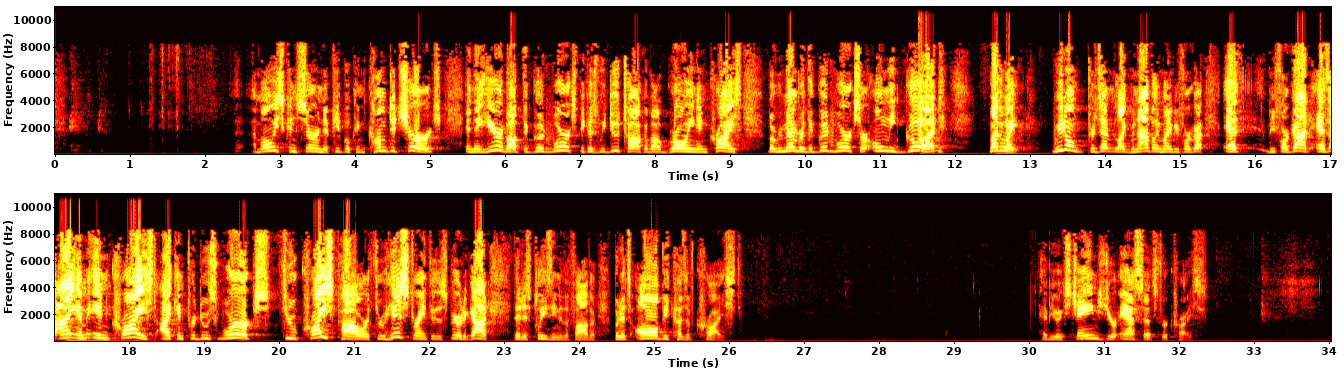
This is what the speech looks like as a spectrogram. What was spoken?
I'm always concerned that people can come to church and they hear about the good works because we do talk about growing in Christ. But remember, the good works are only good. By the way, we don't present like monopoly money before God. As, before God, as I am in Christ, I can produce works through Christ's power, through His strength, through the Spirit of God that is pleasing to the Father. But it's all because of Christ. Have you exchanged your assets for Christ?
